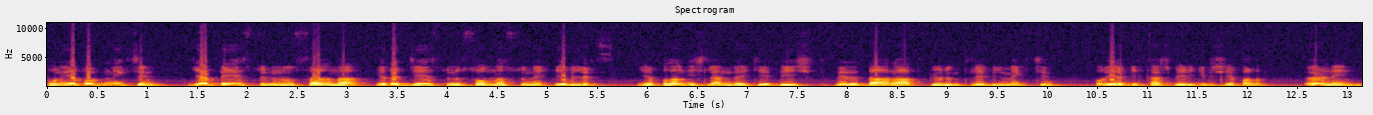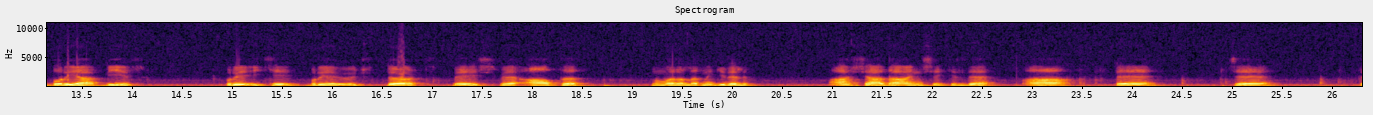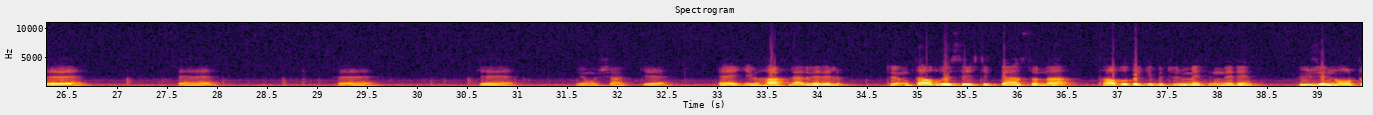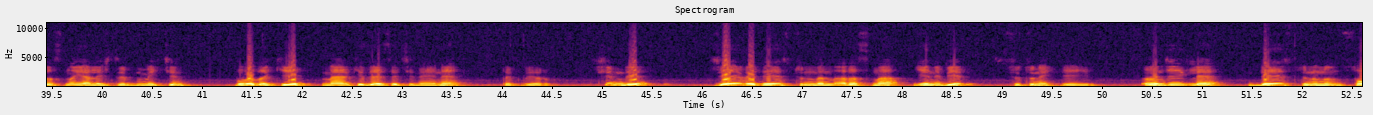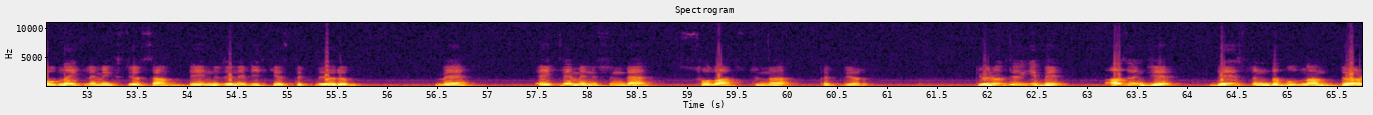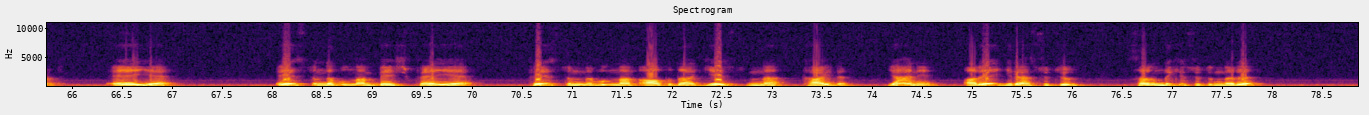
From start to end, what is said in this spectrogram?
Bunu yapabilmek için ya B sütununun sağına ya da C sütunun soluna sütun ekleyebiliriz. Yapılan işlemdeki değişiklikleri daha rahat görüntüleyebilmek için buraya birkaç veri girişi yapalım. Örneğin buraya 1, buraya 2, buraya 3, 4, 5 ve 6 numaralarını girelim. Aşağıda aynı şekilde A, B, C, D, E, F, G, yumuşak G, H gibi harfler verelim. Tüm tabloyu seçtikten sonra tablodaki bütün metinlerin hücrenin ortasına yerleştirebilmek için buradaki merkeze seçeneğine tıklıyorum. Şimdi C ve D sütunlarının arasına yeni bir sütun ekleyeyim. Öncelikle D sütununun soluna eklemek istiyorsam D'nin üzerine bir kez tıklıyorum ve ekle menüsünden sola sütuna tıklıyorum. Görüldüğü gibi az önce D sütununda bulunan 4 E'ye, E sütununda bulunan 5 F'ye, F sütununda bulunan 6 da G sütununa kaydı. Yani araya giren sütun sağındaki sütunları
